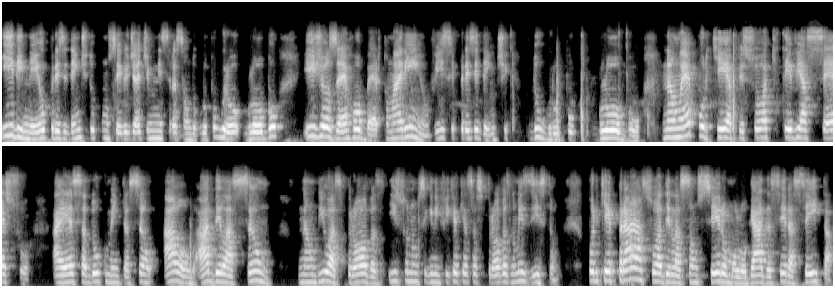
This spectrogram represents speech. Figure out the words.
Irineu, presidente do Conselho de Administração do Grupo Globo, e José Roberto Marinho, vice-presidente do Grupo Globo. Não é porque a pessoa que teve acesso a essa documentação, a delação, não viu as provas, isso não significa que essas provas não existam, porque para a sua delação ser homologada, ser aceita,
